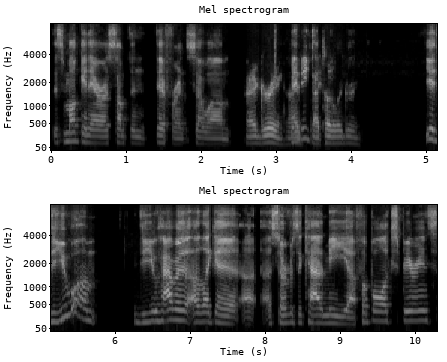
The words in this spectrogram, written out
This Monken era is something different. So, um, I agree. Maybe, I, I totally agree. Yeah. Do you um, do you have a, a like a, a service academy uh, football experience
